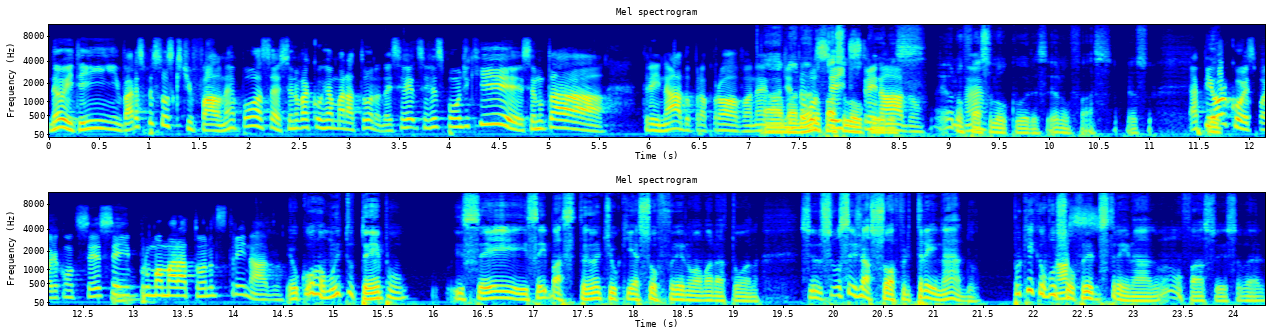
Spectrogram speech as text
Não, e tem várias pessoas que te falam, né? Porra, Sérgio, você não vai correr a maratona? Daí você, você responde que você não tá treinado para a prova, né? Ah, não adianta mano, você ir destreinado. Eu não né? faço loucuras, eu não faço. Eu sou... É a pior eu... coisa que pode acontecer você é. ir para uma maratona destreinado. Eu corro há muito tempo e sei, e sei bastante o que é sofrer numa maratona. Se, se você já sofre treinado, por que, que eu vou Nossa. sofrer destreinado? Eu não faço isso, velho.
